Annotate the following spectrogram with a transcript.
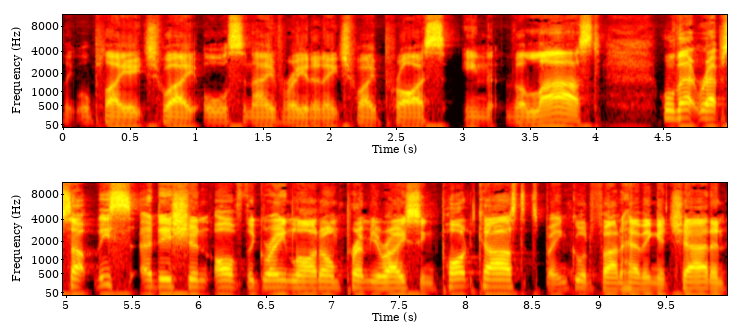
I think we'll play each way, Orson Avery at an each way price in the last. Well, that wraps up this edition of the Green Light on Premier Racing podcast. It's been good fun having a chat and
